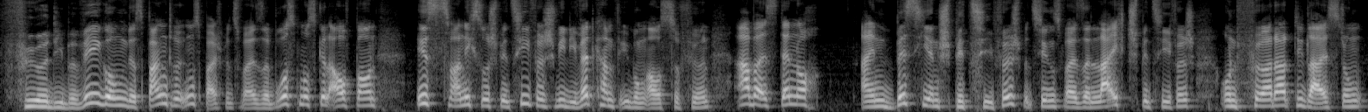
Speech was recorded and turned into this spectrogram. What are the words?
für die Bewegung des Bankdrückens, beispielsweise Brustmuskel aufbauen, ist zwar nicht so spezifisch wie die Wettkampfübung auszuführen, aber ist dennoch ein bisschen spezifisch bzw. leicht spezifisch und fördert die Leistung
